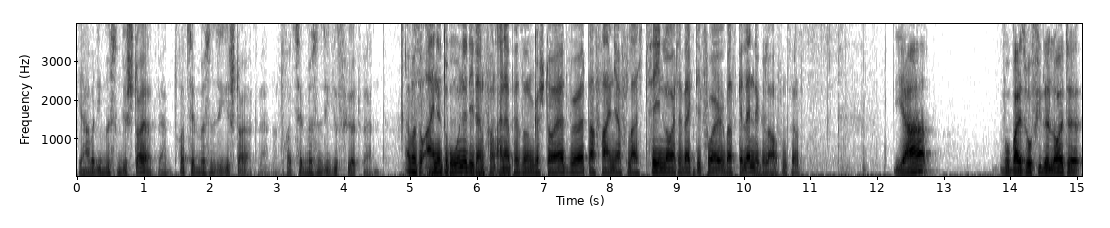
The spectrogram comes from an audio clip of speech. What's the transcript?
Ja, aber die müssen gesteuert werden. Trotzdem müssen sie gesteuert werden und trotzdem müssen sie geführt werden. Aber so eine Drohne, die dann von einer Person gesteuert wird, da fallen ja vielleicht zehn Leute weg, die vorher übers Gelände gelaufen sind. Ja, wobei so viele Leute,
